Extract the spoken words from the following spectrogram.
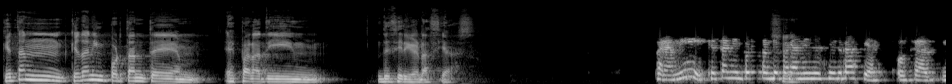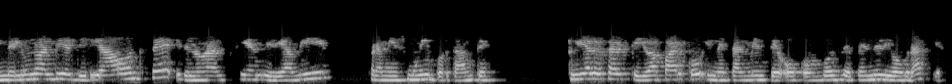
¿Qué tan, ¿Qué tan importante es para ti decir gracias? Para mí, ¿qué tan importante para mí decir gracias? O sea, del 1 al 10 diría 11 y del 1 al 100 diría 1000. Para mí es muy importante tú ya lo sabes que yo aparco y mentalmente o con voz depende, digo gracias.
